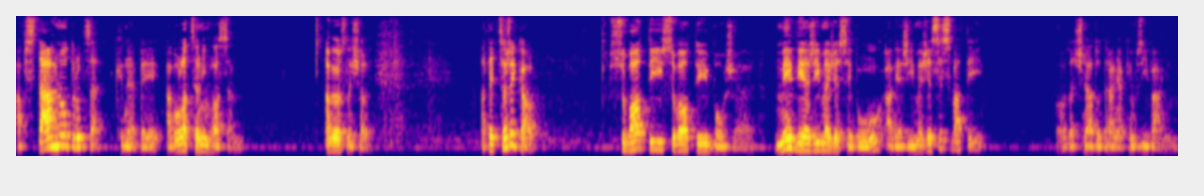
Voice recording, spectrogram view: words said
a vstáhnout ruce k nebi a volat silným hlasem, aby ho slyšeli. A teď co říkal? Svatý, svatý Bože, my věříme, že jsi Bůh a věříme, že jsi svatý. No, začíná to teda nějakým vzýváním.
